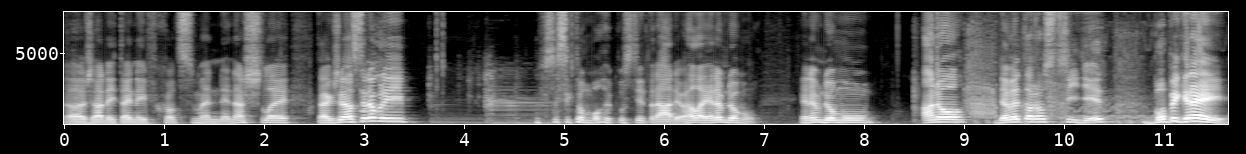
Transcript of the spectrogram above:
Eh, žádný tajný vchod jsme nenašli, takže asi dobrý. Jsme si k tomu mohli pustit rádio. Hele, jedem domů. Jedem domů. Ano, jdeme to rozstřídit. Bobby Gray.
